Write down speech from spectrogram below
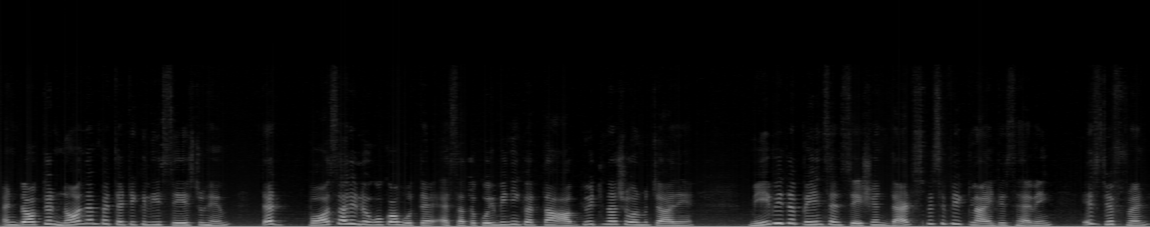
and doctor non-empathetically says to him that बहुत सारे लोगों का होता है ऐसा तो कोई भी नहीं करता आप क्यों इतना शोर मचा रहे हैं maybe the pain sensation that specific client is having is different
